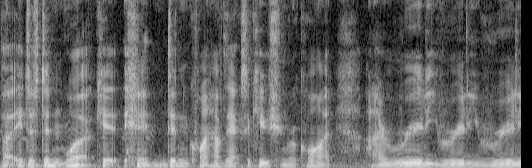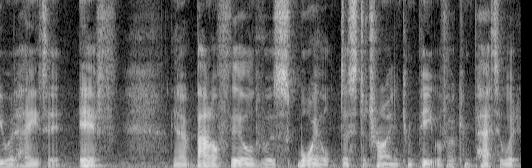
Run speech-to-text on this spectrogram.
but it just didn't work. It, it didn't quite have the execution required, and I really, really, really would hate it if you know Battlefield was spoilt just to try and compete with a competitor. Which,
